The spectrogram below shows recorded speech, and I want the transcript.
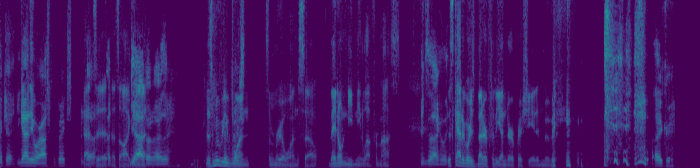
Okay, you got any more Oscar picks? That's No, it. That's all I got. yeah, I don't know either. this movie Good picks. won some real ones, so they don't need any love from us. Exactly. This category is better for the underappreciated movie. I agree.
